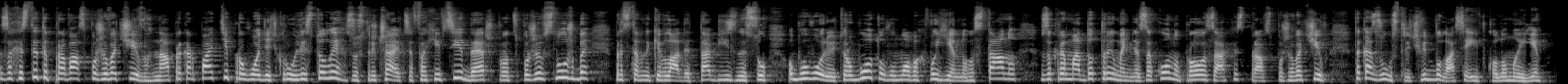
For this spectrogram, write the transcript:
Захистити права споживачів на Прикарпатті проводять круглі столи. Зустрічаються фахівці Держпродспоживслужби, представники влади та бізнесу. Обговорюють роботу в умовах воєнного стану, зокрема дотримання закону про захист прав споживачів. Така зустріч відбулася і в Коломиї.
